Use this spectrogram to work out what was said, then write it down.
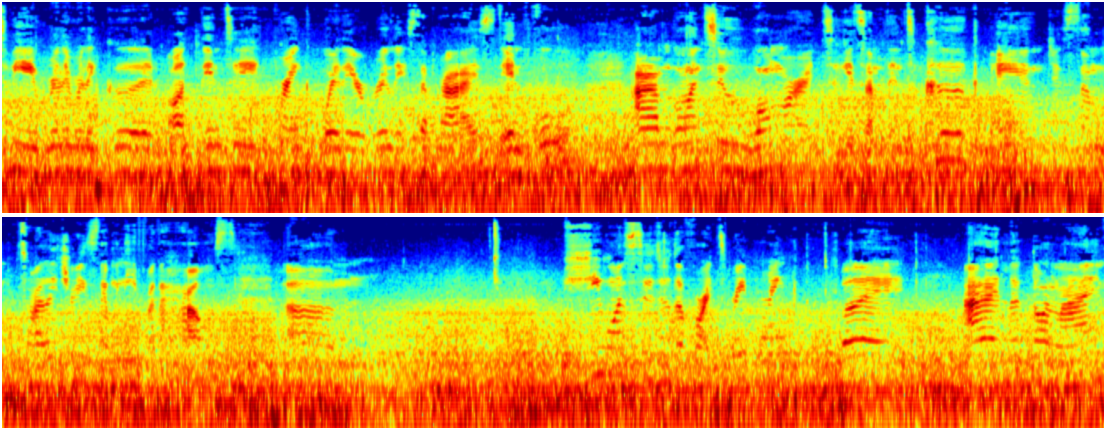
to be a really really good authentic prank where they're really surprised and cool i'm going to walmart to get something to cook and just some toiletries that we need for the house um, she wants to do the fart spray prank but i looked online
